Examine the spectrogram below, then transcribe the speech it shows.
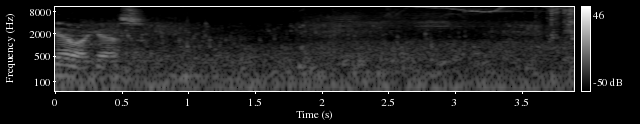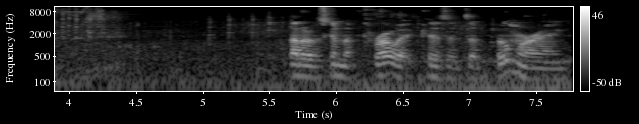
Go, I guess. Thought I was gonna throw it because it's a boomerang.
